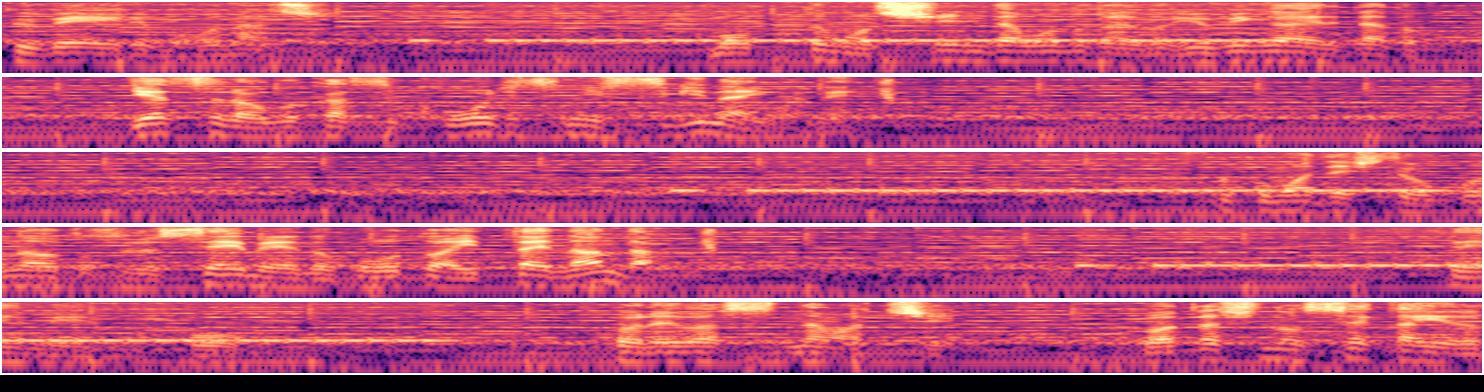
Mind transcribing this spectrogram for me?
クベイルも同じ。最も死んだ者が蘇るなど、奴らを動かす口実に過ぎないがね。そこまでして行おうとする生命の法とは一体何だ？生命の法。それはすなわち、私の世界へと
